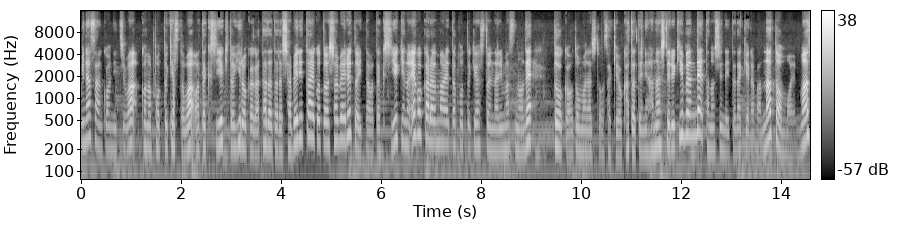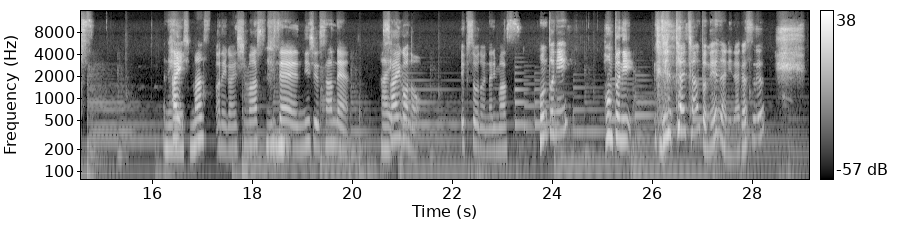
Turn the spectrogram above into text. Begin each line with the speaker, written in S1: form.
S1: 皆さんこんにちは。このポッドキャストは私ゆきとひろかがただただ喋りたいことを喋るといった私ゆきのエゴから生まれたポッドキャストになりますのでどうかお友達とお酒を片手に話している気分で楽しんでいただければなと思います。
S2: お願いします。
S1: お願いします。2023年、
S2: はい。
S1: 最後のエピソードになります。
S2: 本当に？
S1: 本当に
S2: 絶対ちゃんと姉さんに流す？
